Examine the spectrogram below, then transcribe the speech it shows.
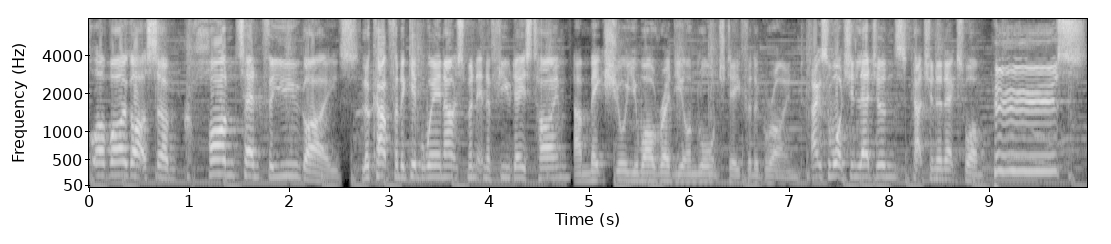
have I got some content for you guys. Look out for the giveaway announcement in a few days' time, and make sure you are ready on launch day for the grind. Thanks for watching, Legends. Catch you in the next one. Peace!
